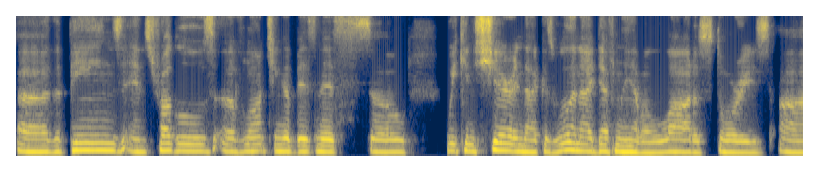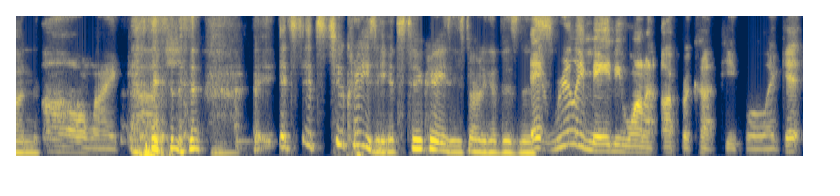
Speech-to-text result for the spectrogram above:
uh, the pains and struggles of launching a business so we can share in that because Will and I definitely have a lot of stories on. Oh my gosh, it's it's too crazy. It's too crazy starting a business. It really made me want to uppercut people. Like it,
